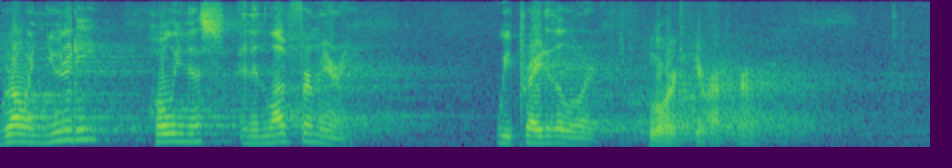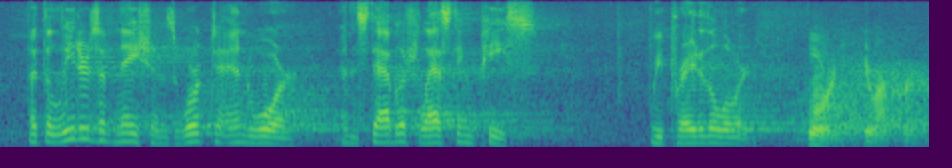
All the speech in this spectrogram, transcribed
grow in unity, holiness, and in love for Mary. We pray to the Lord. Lord, hear our prayer. That the leaders of nations work to end war and establish lasting peace. We pray to the Lord. Lord, hear our prayer.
